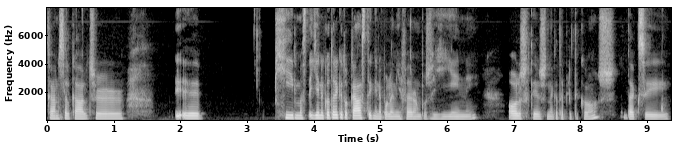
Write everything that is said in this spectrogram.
cancel culture, ε, είμαστε. Γενικότερα και το casting είναι πολύ ενδιαφέρον πώς έχει γίνει. Όλος ο θείος είναι καταπληκτικός. Εντάξει,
